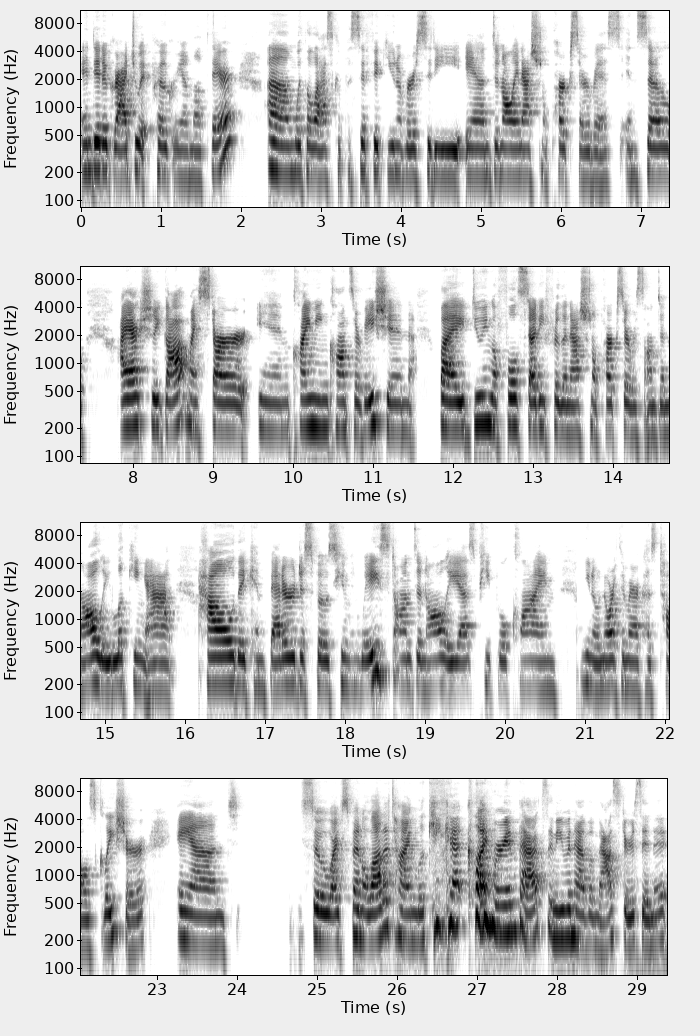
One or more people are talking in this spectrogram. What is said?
and did a graduate program up there um, with Alaska Pacific University and Denali National Park Service. And so I actually got my start in climbing conservation by doing a full study for the National Park Service on Denali, looking at how they can better dispose human waste on Denali as people climb, you know, North America's tallest glacier. And so I've spent a lot of time looking at climber impacts and even have a master's in it.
